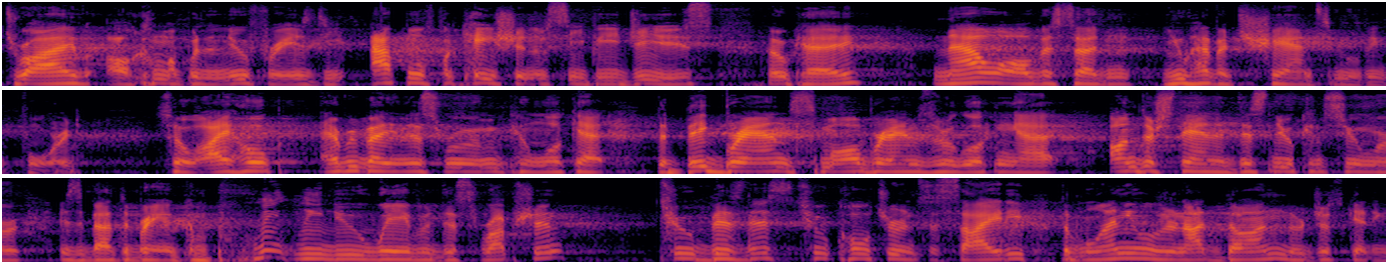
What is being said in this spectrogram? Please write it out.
drive, I'll come up with a new phrase, the application of CPGs, okay? Now all of a sudden, you have a chance moving forward. So I hope everybody in this room can look at the big brands, small brands they're looking at, understand that this new consumer is about to bring a completely new wave of disruption to business, to culture, and society. The millennials are not done, they're just getting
